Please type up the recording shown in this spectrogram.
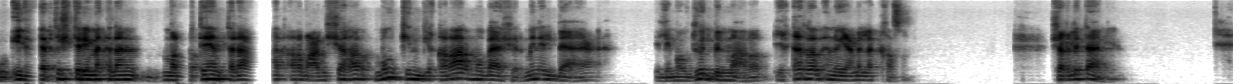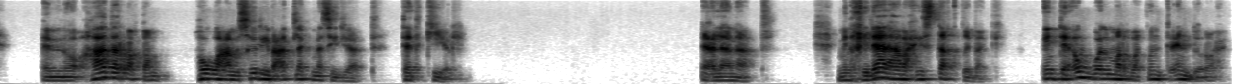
وإذا بتشتري مثلا مرتين ثلاث أربعة بالشهر ممكن بقرار مباشر من البائع اللي موجود بالمعرض يقرر إنه يعمل لك خصم. شغلة ثانية إنه هذا الرقم هو عم يصير يبعث لك مسجات تذكير إعلانات. من خلالها راح يستقطبك. أنت أول مرة كنت عنده رحت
